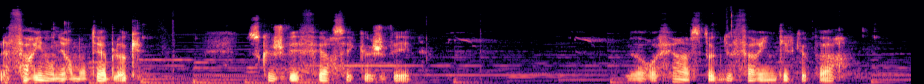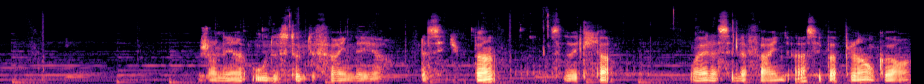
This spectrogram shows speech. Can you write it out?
La farine on est remonté à bloc. Ce que je vais faire c'est que je vais me refaire un stock de farine quelque part. J'en ai un ou de stock de farine d'ailleurs. Là c'est du pain, ça doit être là. Ouais là c'est de la farine. Ah c'est pas plein encore.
